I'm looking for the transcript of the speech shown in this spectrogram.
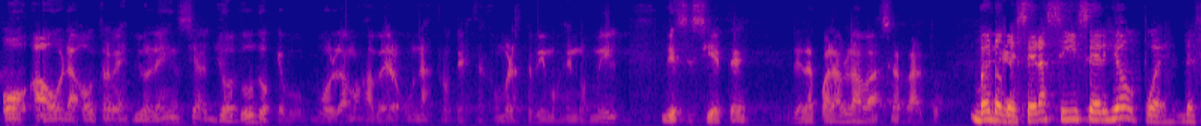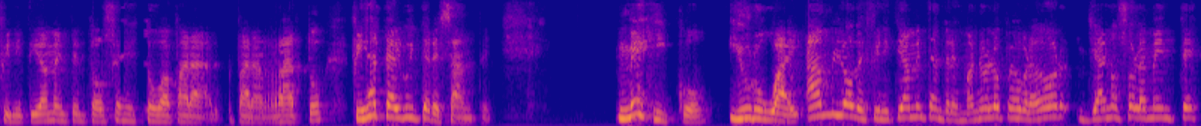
o ahora otra vez violencia, yo dudo que volvamos a ver unas protestas como las que vimos en 2017, de la cual hablaba hace rato. Bueno, de eh, ser así, Sergio, pues definitivamente entonces esto va para, para rato. Fíjate algo interesante. México y Uruguay, AMLO definitivamente Andrés Manuel López Obrador ya no solamente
